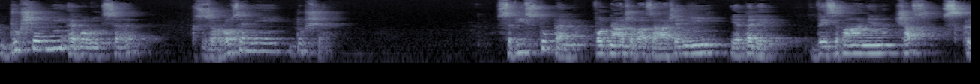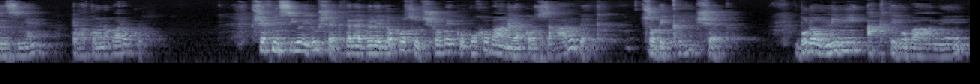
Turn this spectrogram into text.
duševní evoluce k zrození duše. S výstupem vodnářova záření je tedy vyzváněn čas sklizně Platonova roku. Všechny síly duše, které byly doposud člověku uchovány jako zárodek, co by klíček, budou nyní aktivovány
